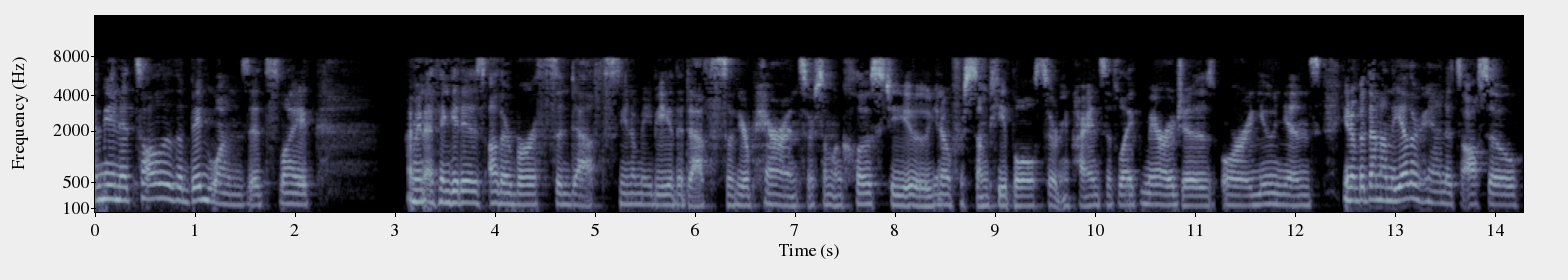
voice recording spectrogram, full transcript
I mean, it's all of the big ones. It's like, I mean, I think it is other births and deaths, you know, maybe the deaths of your parents or someone close to you, you know, for some people, certain kinds of like marriages or unions, you know, but then on the other hand, it's also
